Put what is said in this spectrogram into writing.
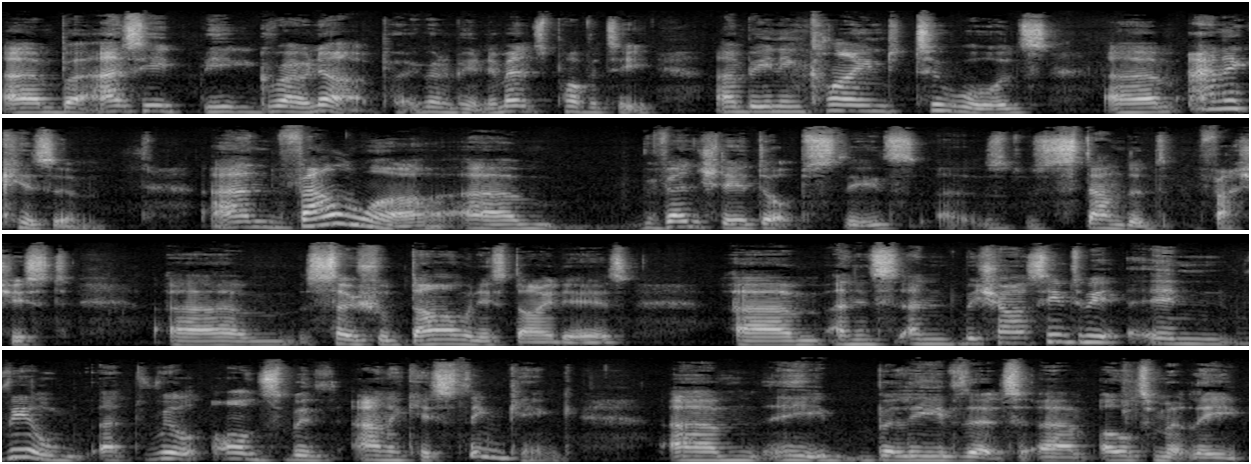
um, but as he he'd grown up, grown up in immense poverty, and been inclined towards um, anarchism. And Valois um, eventually adopts these uh, standard fascist um, social Darwinist ideas um, and and which are, seem to be in real at real odds with anarchist thinking. Um, he believed that um, ultimately,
